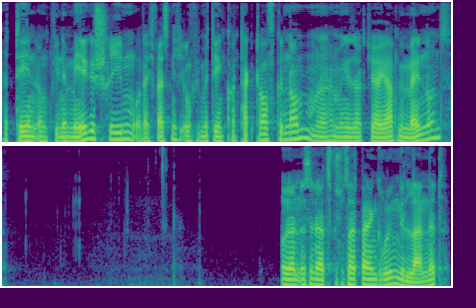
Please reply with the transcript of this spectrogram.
hat denen irgendwie eine Mail geschrieben oder ich weiß nicht, irgendwie mit denen Kontakt aufgenommen und dann haben wir gesagt, ja, ja, wir melden uns. Und dann ist in der Zwischenzeit bei den Grünen gelandet.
